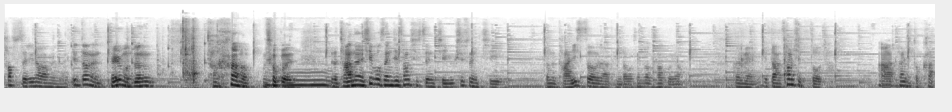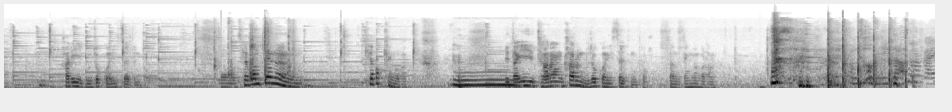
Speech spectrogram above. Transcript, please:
탑 3라 하면 일단은 제일 먼저는 자가 무조건 음. 자는 15cm, 30cm, 60cm 저는 다 있어야 된다고 생각을 하고요. 그다음에 일단 30도 자, 아 30도 칼, 칼이 무조건 있어야 된다. 어, 세 번째는 케바케인 것 같아요. 음. 일단 이 자랑 칼은 무조건 있어야 된다고 저는 생각을 합니다. 감사합니다. 건축학과의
